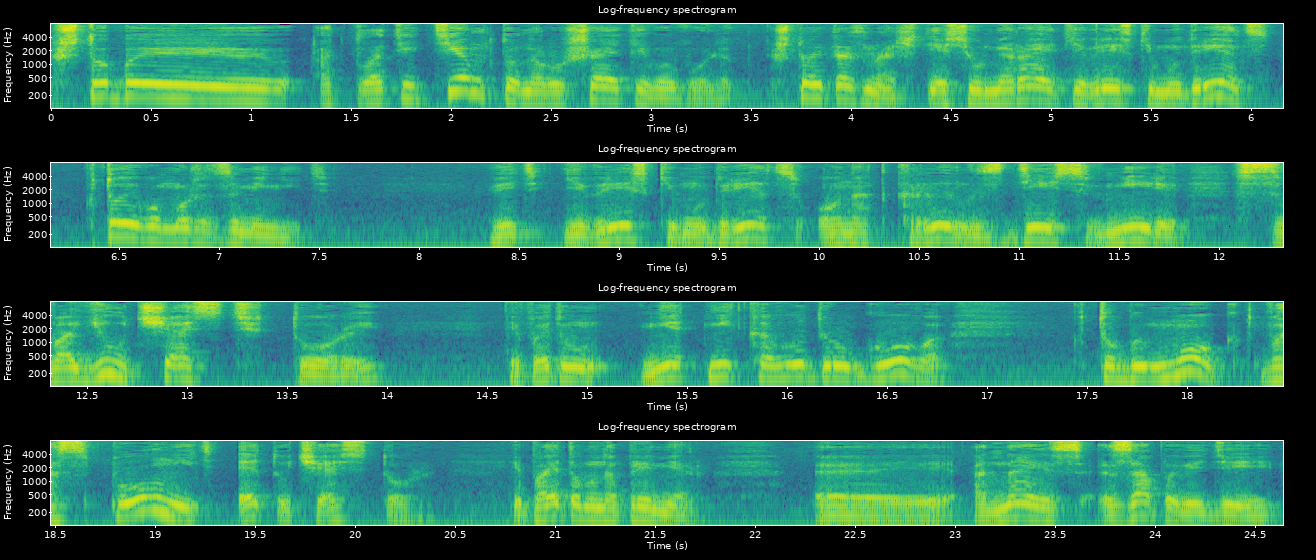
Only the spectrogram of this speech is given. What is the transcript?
чтобы отплатить тем, кто нарушает его волю. Что это значит? Если умирает еврейский мудрец, кто его может заменить? Ведь еврейский мудрец, он открыл здесь, в мире, свою часть Торы, и поэтому нет никого другого, кто бы мог восполнить эту часть Торы. И поэтому, например, э, одна из заповедей,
